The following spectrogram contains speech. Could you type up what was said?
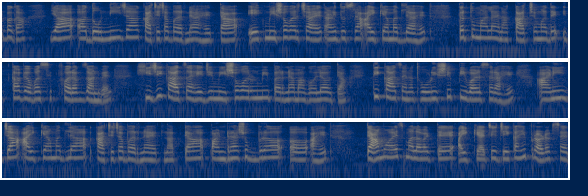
तर बघा या दोन्ही ज्या काचेच्या बरण्या आहेत त्या एक मिशोवरच्या आहेत आणि दुसऱ्या आयक्यामधल्या आहेत तर तुम्हाला आहे ना काचेमध्ये इतका व्यवस्थित फरक जाणवेल. ही जी काच आहे जी मिशोवरून मी बरण्या मागवल्या होत्या ती काच आहे ना थोडीशी पिवळसर आहे आणि ज्या आयक्यामधल्या काचेच्या बरण्या आहेत ना त्या पांढऱ्या शुभ्र आहेत. त्यामुळेच मला वाटते ऐक्याचे जे काही प्रॉडक्ट्स आहेत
